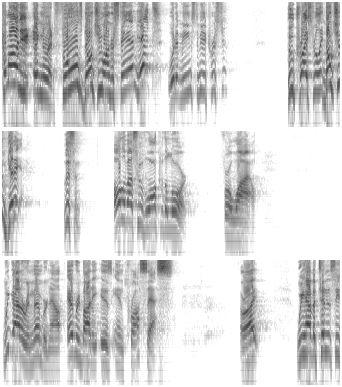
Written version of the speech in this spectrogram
Come on, you ignorant fools. Don't you understand yet what it means to be a Christian? Who Christ really, don't you get it? Listen, all of us who have walked with the Lord for a while, we got to remember now, everybody is in process. All right? We have a tendency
